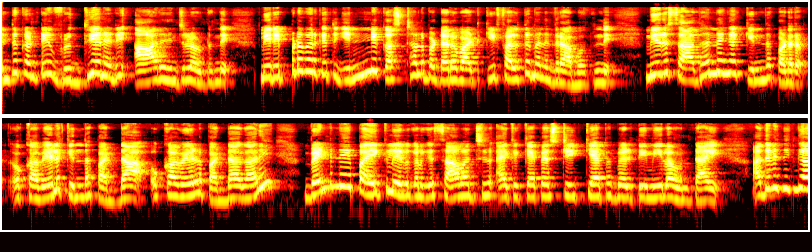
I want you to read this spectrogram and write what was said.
ఎందుకంటే వృద్ధి అనేది ఆ రేంజ్లో ఉంటుంది. మీరు ఇప్పటివరకైతే అయితే ఎన్ని కష్టాలు పడ్డారో వాటికి ఫలితం అనేది రాబోతుంది. మీరు సాధారణంగా కింద పడరు. ఒకవేళ కింద పడ్డా ఒకవేళ పడ్డా కానీ వెంటనే పైకి చేయగలిగే సామర్థ్యం ఆ యొక్క కెపాసిటీ కేపబిలిటీ మీలో ఉంటాయి. అదేవిధంగా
